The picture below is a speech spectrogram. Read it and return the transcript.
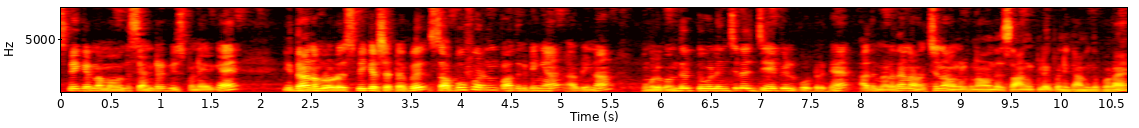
ஸ்பீக்கர் நம்ம வந்து சென்டருக்கு யூஸ் பண்ணியிருக்கேன். இதுதான் நம்மளோட ஸ்பீக்கர் செட்டப்பு சபூஃபர்னு பார்த்துக்கிட்டிங்க அப்படின்னா உங்களுக்கு வந்து டுவெல் இன்ச்சில் ஜேபிஎல் போட்டிருக்கேன். அது மேலே தான் நான் வச்சு நான் உங்களுக்கு நான் வந்து சாங் ப்ளே பண்ணி காமிக்க போகிறேன்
